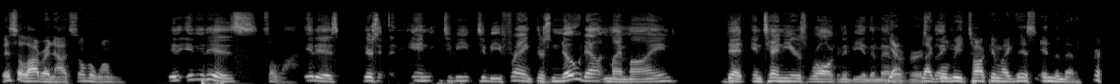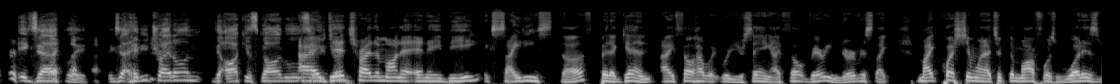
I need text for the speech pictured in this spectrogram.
It's a lot right now. It's overwhelming. It, it, it is. It's a lot. It is. There's and to be to be frank, there's no doubt in my mind that in 10 years we're all going to be in the Yeah, metaverse. like, Like, we'll be talking like this in the metaverse. exactly. Exactly. Have you tried on the Oculus goggles? Have I did tried- try them on at NAB. Exciting stuff, but again, I felt how what you're saying. I felt very nervous. Like my question when I took them off was, "What is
